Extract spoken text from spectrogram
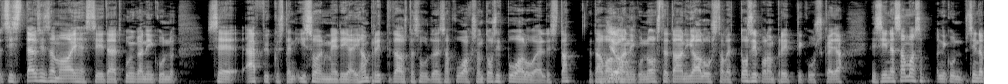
siis täysin sama aihe siitä, että kuinka niin kuin se F1 isoin media ihan brittitaustaisuutensa vuoksi on tosi puolueellista, ja tavallaan niin kuin nostetaan jalustalle tosi paljon brittikuskeja, niin siinä samassa, niin kuin, siinä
